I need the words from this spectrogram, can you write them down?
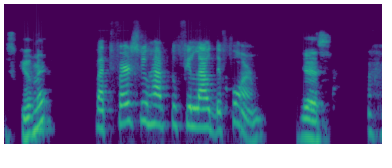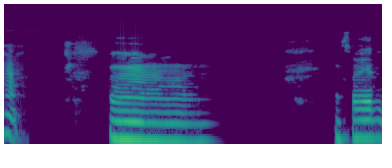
Excuse me? But first you have to fill out the form. Yes. Mm, vamos a ver.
